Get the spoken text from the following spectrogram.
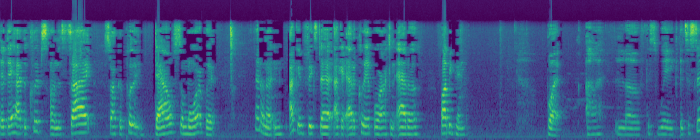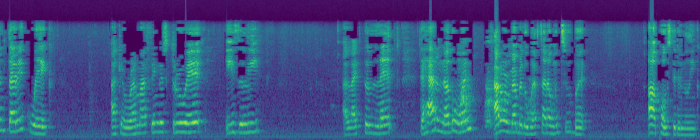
that they had the clips on the side so I could pull it down some more, but that or nothing. I can fix that. I can add a clip or I can add a bobby pin. But I love this wig. It's a synthetic wig. I can run my fingers through it easily. I like the length. They had another one. I don't remember the website I went to, but I'll post it in the link.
